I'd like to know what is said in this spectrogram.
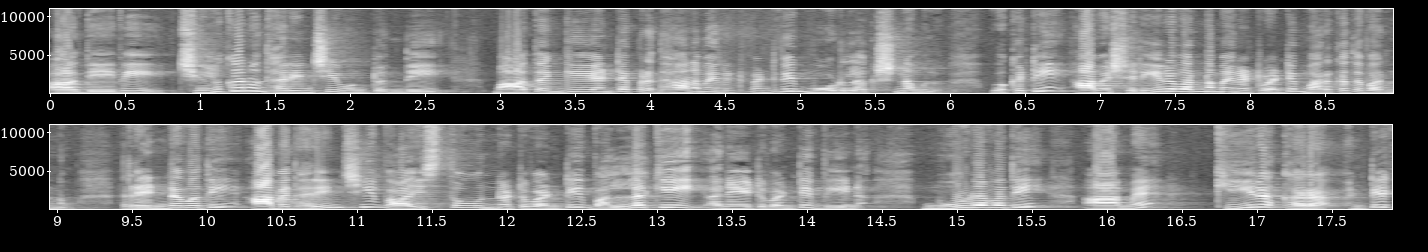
ఆ దేవి చిలుకను ధరించి ఉంటుంది. మాతంగి అంటే ప్రధానమైనటువంటివి మూడు లక్షణములు. ఒకటి ఆమె శరీరవర్ణమైనటువంటి మరకత వర్ణం. రెండవది ఆమె ధరించి వాయిస్తూ ఉన్నటువంటి వల్లకి అనేటువంటి వీణ. మూడవది ఆమె కీరకర అంటే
